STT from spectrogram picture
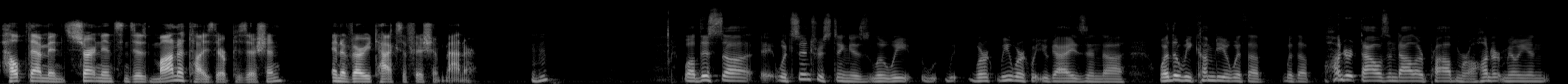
help them in certain instances monetize their position in a very tax efficient manner. Mm-hmm. Well, this uh, what's interesting is Lou, we, we work we work with you guys, and uh, whether we come to you with a with a hundred thousand dollar problem or a hundred million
